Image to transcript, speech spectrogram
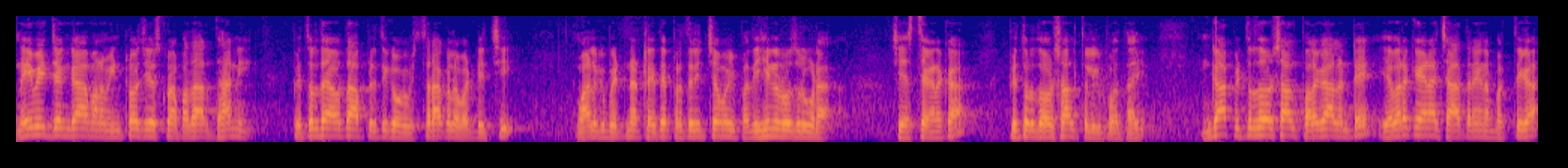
నైవేద్యంగా మనం ఇంట్లో చేసుకున్న పదార్థాన్ని పితృదేవతా ప్రీతికి ఒక విస్తరాకులో వడ్డించి వాళ్ళకి పెట్టినట్లయితే ప్రతినిత్యం ఈ పదిహేను రోజులు కూడా చేస్తే కనుక పితృదోషాలు తొలగిపోతాయి. ఇంకా పితృదోషాలు తొలగాలంటే ఎవరికైనా చేతనైన భక్తిగా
